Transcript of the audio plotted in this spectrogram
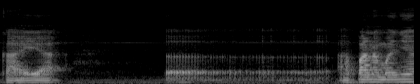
kayak apa namanya?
